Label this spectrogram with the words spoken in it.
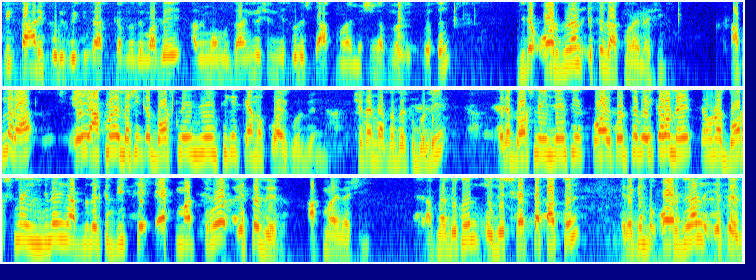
ঠিক তারই পরিপ্রেক্ষিতে আজকে আপনাদের মাঝে আমি মোহাম্মদ জাহাঙ্গীর হোসেন নিয়ে চলে এসেছি আকমারাই মেশিন আপনারা দেখতে পাচ্ছেন, যেটা অরিজিনাল এসএস আকমারাই মেশিন আপনারা এই আকমারাই মেশিনটা দর্শনা ইঞ্জিনিয়ারিং থেকে কেন ক্রয় করবেন, সেটা আমি আপনাদেরকে বলি। এটা দর্শনা ইঞ্জিনিয়ারিং থেকে ক্রয় করতে হবে এই কারণে, কেননা দর্শনা ইঞ্জিনিয়ারিং আপনাদেরকে দিচ্ছে একমাত্র এসএস এর আকমারাই মেশিন আপনারা দেখুন, এই যে শেপটা পাচ্ছেন, এটা কিন্তু original SS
